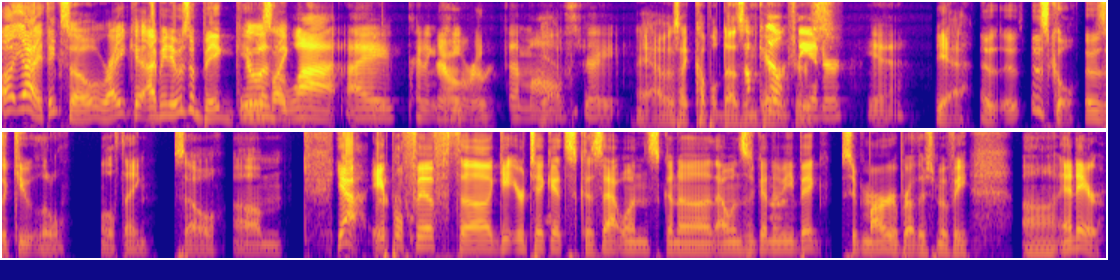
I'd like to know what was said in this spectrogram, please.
Oh yeah, I think so. Right? I mean, it was a big. It, was, like a lot. I couldn't Yeah, keep oh, really? them all Yeah. straight. yeah, it was like a couple dozen A film characters. theater. Yeah. Yeah, it, it, it was cool. It was a cute little little thing. So, um, yeah, April fifth, uh, get your tickets because that one's gonna that one's gonna be big. Super Mario Brothers movie, uh, and Air.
